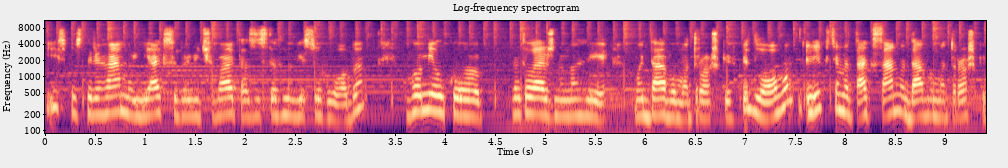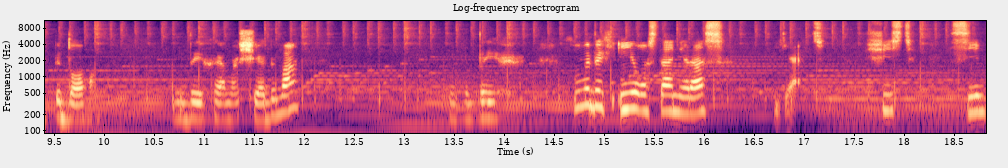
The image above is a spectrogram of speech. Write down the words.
І спостерігаємо, як себе відчувають тазостегнові суглоби. Гомілкою протилежної ноги ми давимо трошки в підлогу, ліктями так само давимо трошки в підлогу. Вдихаємо ще два. Вдих. Видих. І останній раз. П'ять, шість, сім.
